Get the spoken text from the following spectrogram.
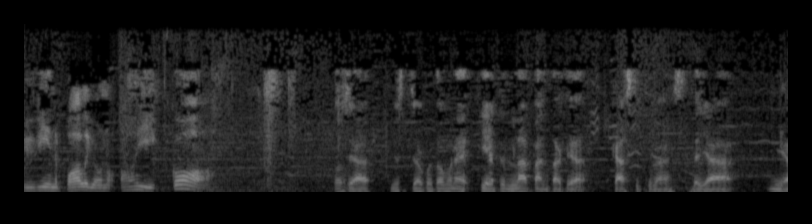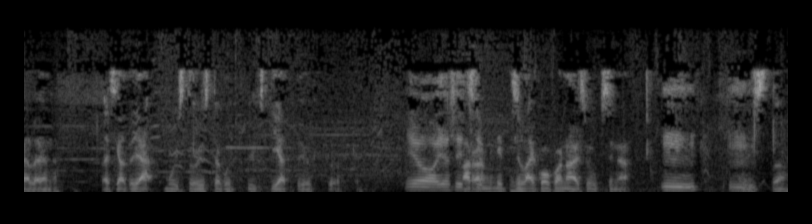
hyvin paljon aikaa. Tosiaan just joku tommonen tietyn läpän takia kästi kyllä sitten jää mieleen. Tai sieltä jää, muistuu just joku yksi tietty juttu, että Joo, ja sit Harvemmin se... niitä sillä kokonaisuuksina mm, mm. muistaa.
